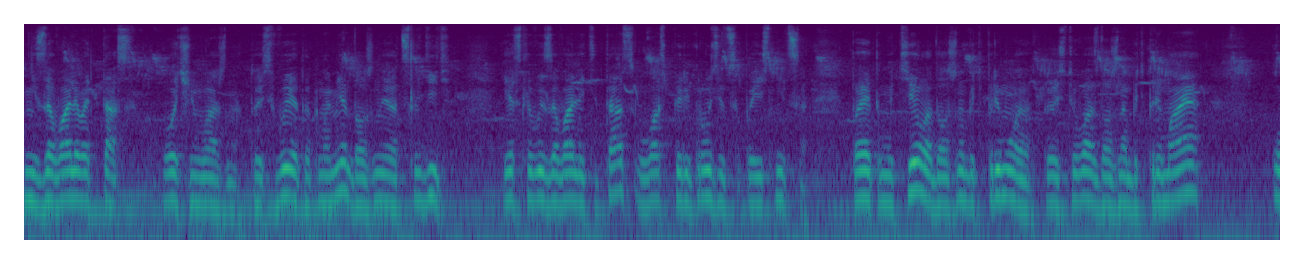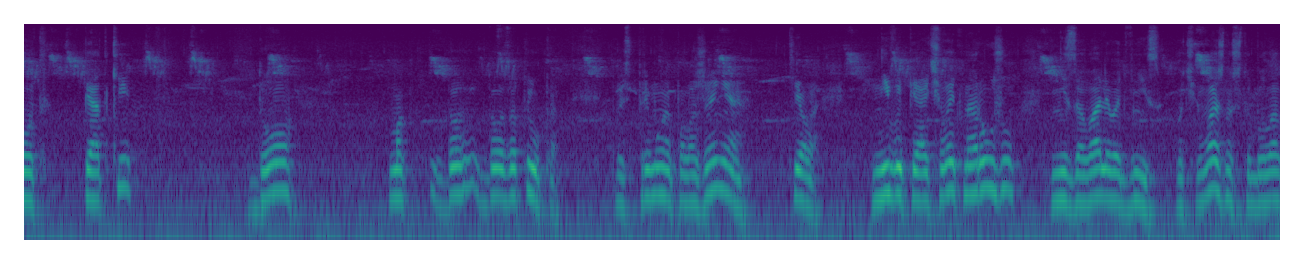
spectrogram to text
не заваливать таз. Очень важно. То есть вы этот момент должны отследить. Если вы завалите таз, у вас перегрузится поясница. Поэтому тело должно быть прямое. То есть у вас должна быть прямая от пятки до, до, до затылка. То есть прямое положение тела. Не выпячивать наружу, не заваливать вниз. Очень важно, чтобы была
